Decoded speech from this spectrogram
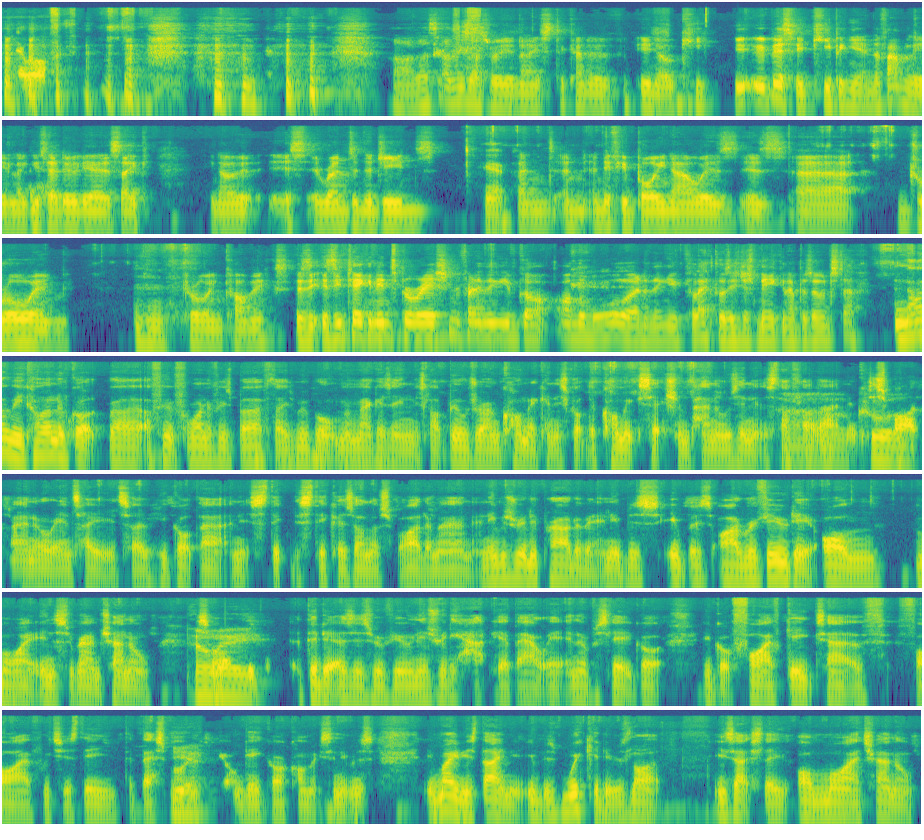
they're off. oh, that's. I think that's really nice to kind of you know keep basically keeping it in the family. And like you said earlier, it's like you know it's, it runs in the genes. Yeah. And and and if your boy now is is uh, drawing. Mhm. Drawing comics. Is he, is he taking inspiration for anything you've got on the wall or anything you collect, or is he just making up his own stuff? No, he kind of got. Uh, I think for one of his birthdays, we bought him a magazine. It's like build your own comic, and it's got the comic section panels in it and stuff like that. Oh, And cool. Spider-Man orientated, so he got that, and it stick the stickers on the Spider-Man, and he was really proud of it. And it was, it was. I reviewed it on my Instagram channel. No So way. Did, it as his review, and he's really happy about it. And obviously, it got it got five geeks out of five, which is the the best mark Yeah. you can get on Geeky Guy Comics. And it was it made his day. And it, it was wicked. It was like he's actually on my channel.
